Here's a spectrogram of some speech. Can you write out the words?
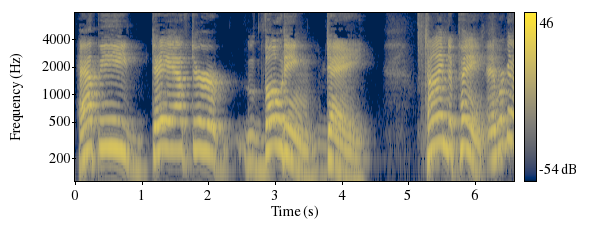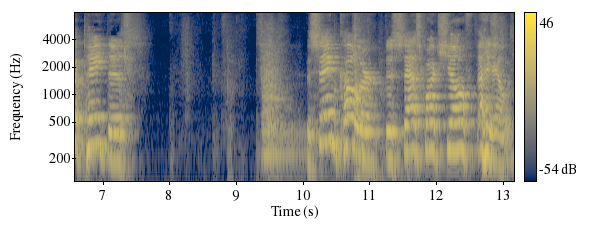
Happy day after voting day. Time to paint. And we're going to paint this the same color, this Sasquatch shelf.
